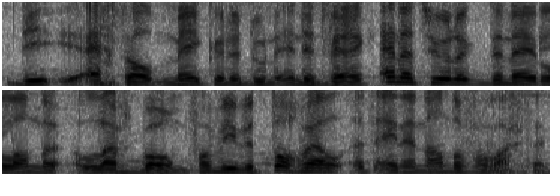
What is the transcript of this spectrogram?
die echt wel mee kunnen doen in dit werk. En natuurlijk de Nederlander Lars Boom. Van wie we toch wel het een en ander verwachten.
